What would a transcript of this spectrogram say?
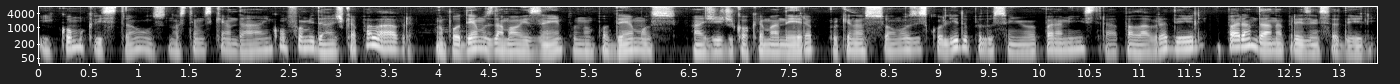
E como cristãos, nós temos que andar em conformidade com a palavra. Não podemos dar mau exemplo, não podemos agir de qualquer maneira, porque nós somos escolhidos pelo Senhor para ministrar a palavra dele e para andar na presença dele.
